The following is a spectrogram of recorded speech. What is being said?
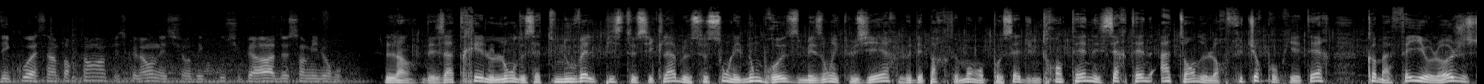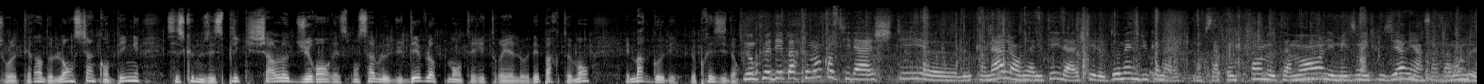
des coûts assez importants, hein, puisque là on est sur des coûts supérieurs à 200 000 euros. L'un des attraits le long de cette nouvelle piste cyclable, ce sont les nombreuses maisons éclusières. Le département en possède une trentaine et certaines attendent leurs futurs propriétaires, comme à Fayologe, sur le terrain de l'ancien camping. C'est ce que nous explique Charlotte Durand, responsable du développement territorial au département, et Marc Godet, le président. Donc le département, quand il a acheté euh, le canal, en réalité, il a acheté le domaine du canal. Donc ça comprend notamment les maisons éclusières et un certain nombre de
